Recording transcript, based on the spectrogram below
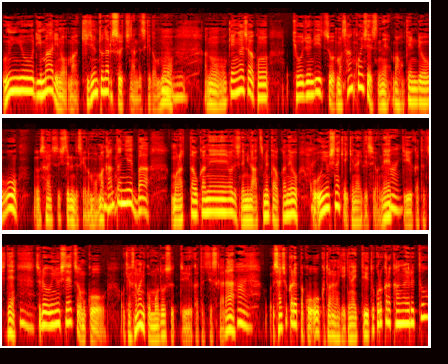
運用利回りの、まあ、基準となる数値なんですけども、あの、保険会社はこの標準利率を、まあ、参考にしてですね、まあ、保険料を算出してるんですけども、まあ、簡単に言えば、もらったお金をですね、みんな集めたお金をこう運用しなきゃいけないですよね、はい。っていう形で、それを運用したやつをこう、お客様にこう戻すっていう形ですから、はい最初からやっぱこう多く取らなきゃいけないっていうところから考えると、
